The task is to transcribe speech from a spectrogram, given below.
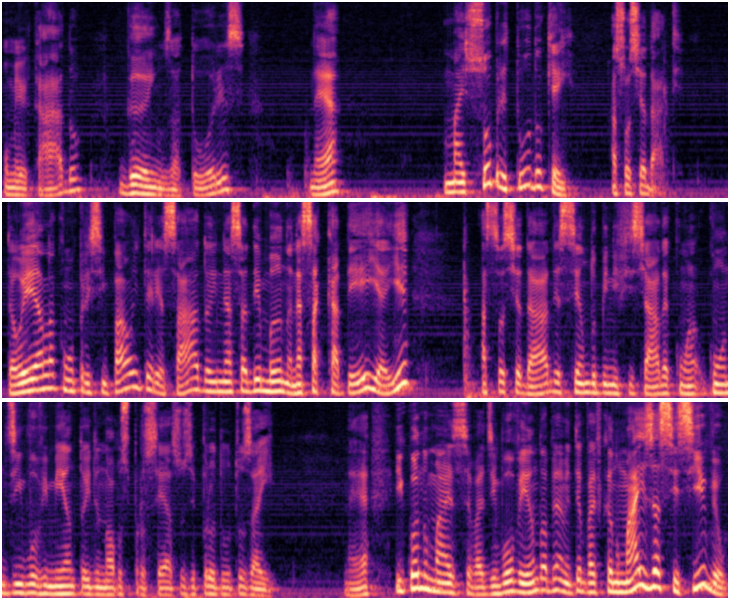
o mercado, ganha os atores, né? Mas, sobretudo, quem? A sociedade. Então, ela, como principal interessado nessa demanda, nessa cadeia aí, a sociedade sendo beneficiada com, a, com o desenvolvimento de novos processos e produtos aí. Né? E quando mais você vai desenvolvendo, obviamente vai ficando mais acessível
